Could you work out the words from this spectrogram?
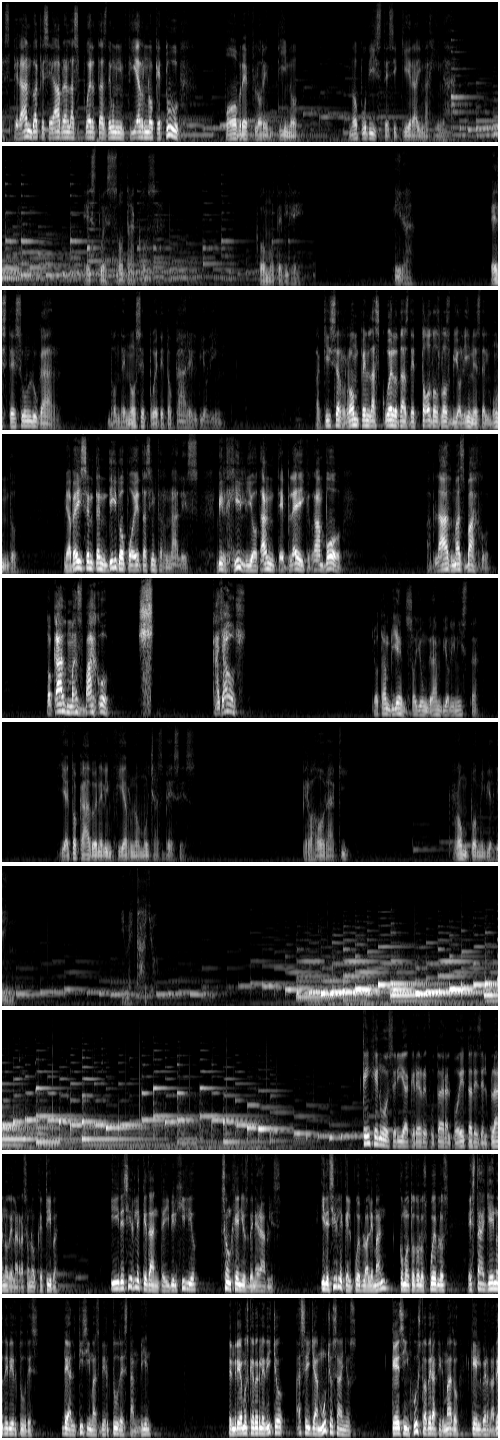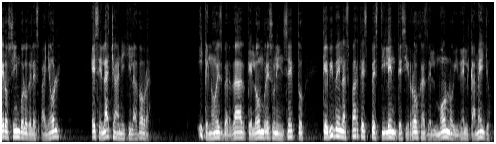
esperando a que se abran las puertas de un infierno que tú, pobre Florentino, no pudiste siquiera imaginar. Esto es otra cosa. ¿Cómo te diré? Mira, este es un lugar donde no se puede tocar el violín. Aquí se rompen las cuerdas de todos los violines del mundo. ¿Me habéis entendido, poetas infernales? Virgilio, Dante, Blake, Rambaud. Hablad más bajo Tocad más bajo. ¡Shh! Callaos. Yo también soy un gran violinista y he tocado en el infierno muchas veces. Pero ahora aquí rompo mi violín y me callo. Qué ingenuo sería querer refutar al poeta desde el plano de la razón objetiva y decirle que Dante y Virgilio son genios venerables, y decirle que el pueblo alemán, como todos los pueblos, está lleno de virtudes, de altísimas virtudes también. Tendríamos que haberle dicho hace ya muchos años que es injusto haber afirmado que el verdadero símbolo del español es el hacha aniquiladora, y que no es verdad que el hombre es un insecto que vive en las partes pestilentes y rojas del mono y del camello.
